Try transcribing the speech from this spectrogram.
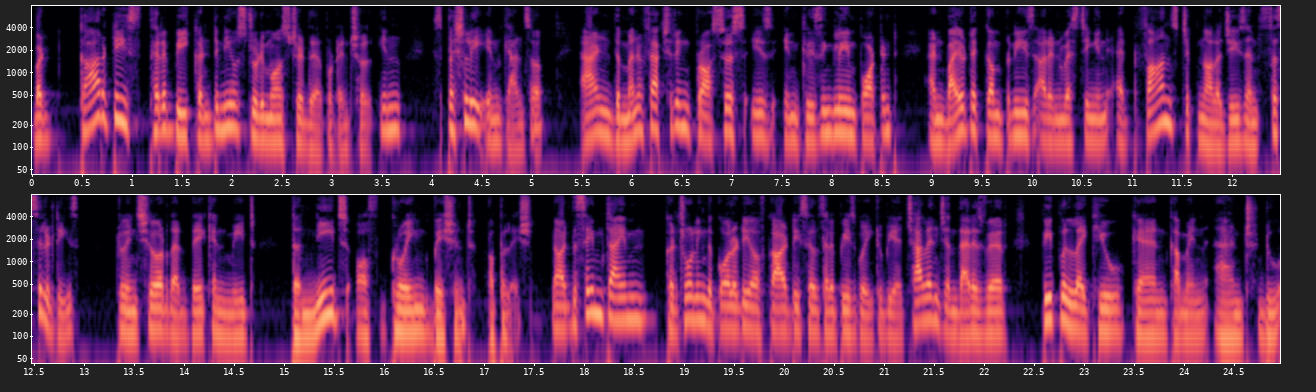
But CAR T therapy continues to demonstrate their potential in especially in cancer and the manufacturing process is increasingly important and biotech companies are investing in advanced technologies and facilities to ensure that they can meet the needs of growing patient population. Now, at the same time, controlling the quality of CAR T cell therapy is going to be a challenge, and that is where people like you can come in and do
